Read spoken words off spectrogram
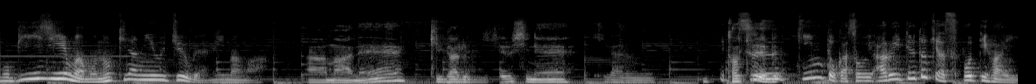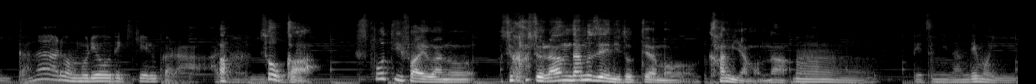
もう BGM はもう軒並み YouTube やね、今は。あまあね気軽にしてるしね気軽に。で途中で通勤とかそういう歩いてるときは Spotify かな。あれも無料で聴けるから。あそうか Spotify はあのそれこそランダム勢にとってはもう神やもんなうん。別に何でもいい。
